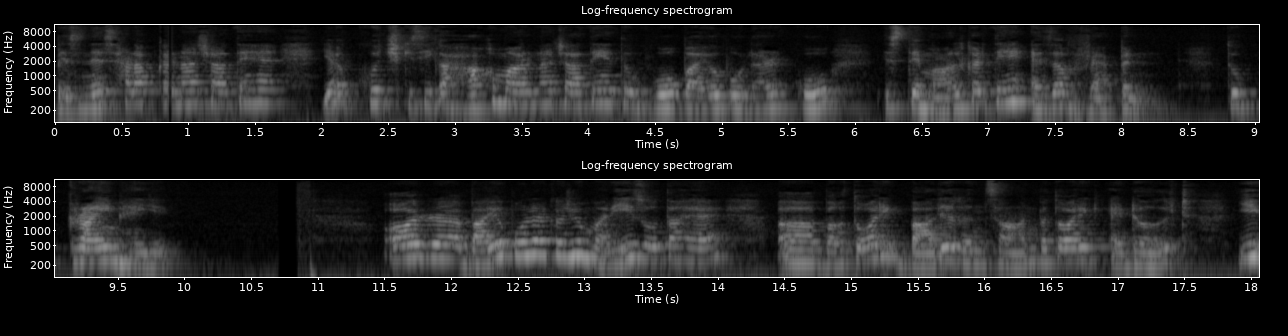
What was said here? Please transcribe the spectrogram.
बिज़नेस हड़प करना चाहते हैं, या कुछ किसी का हक मारना चाहते हैं तो वो बायोपोलर को इस्तेमाल करते हैं एज अ वेपन तो क्राइम है ये. और बायोपोलर का जो मरीज़ होता है बतौर एक बालिग इंसान, बतौर एक एडल्ट ये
